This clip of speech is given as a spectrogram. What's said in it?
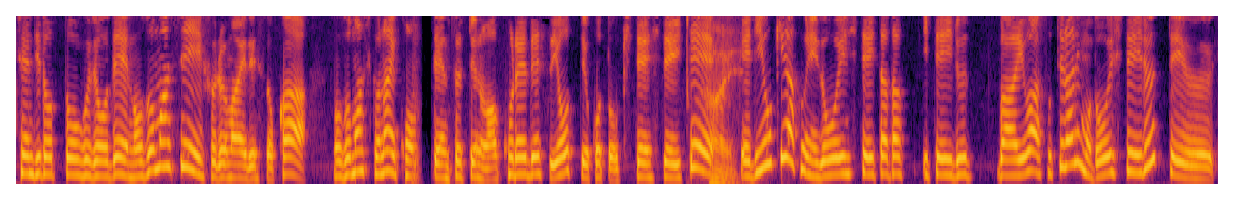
チェンジドットオーグ上で望ましい振る舞いですとか望ましくないコンテンツっていうのはこれですよっていうことを規定していて、はい、え利用規約に同意していただいている場合はそちらにも同意しているっていう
